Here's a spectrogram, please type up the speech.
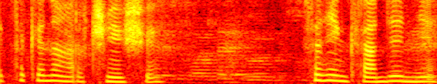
Je to také náročnejšie. Sedemkrát denne.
